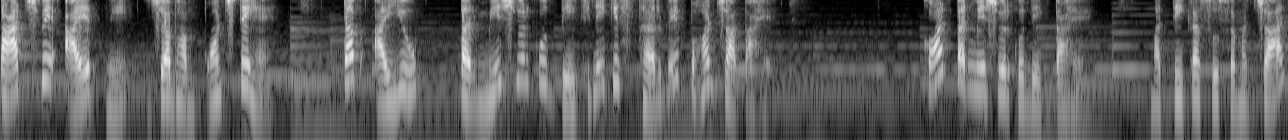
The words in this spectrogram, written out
पांचवे आयत में जब हम पहुँचते हैं, तब आयुब परमेश्वर को देखने के स्तर में पहुँच जाता है। कौन परमेश्वर को देखता है? मत्ती का सुसमाचार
